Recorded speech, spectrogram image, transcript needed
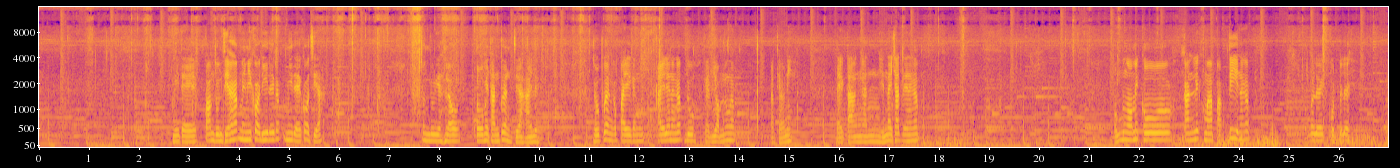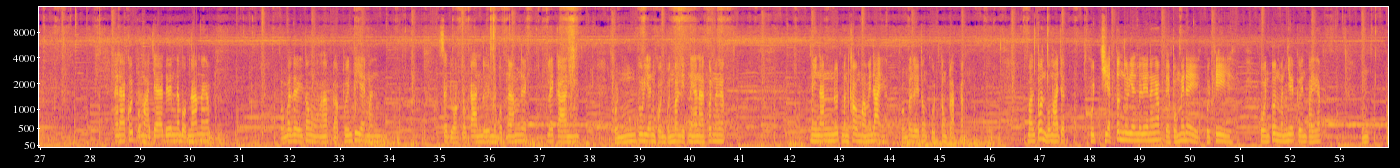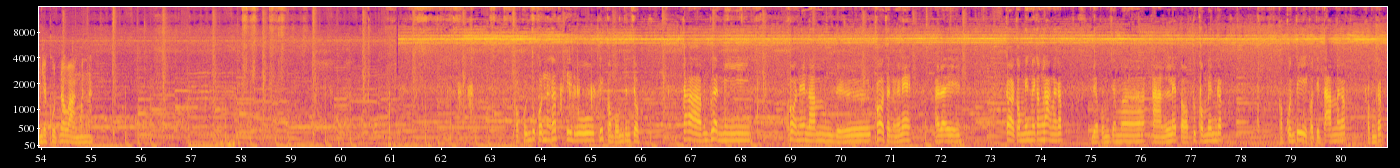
มีแต่ความสูญเสียครับ ไม่มีข้อดีเลยครับ มีแต่ข้อเสียต้นทุเรียนเราโตไม่ทันเพื่อนเสียหายเลย ดูเพื่อนก็ไปกันไกลเลยนะครับ ดูแถบหย่อมนู้นครับ กับแถวนี้ แตกต่างกันเห็นได้ชัดเลยนะครับ ผมเพิ่งเอาไมโครการเล็กมาปรับที่นะครับ ผมก็เลยขุดไปเลยอนาคตผมอาจจะเดินระบบน้ำนะครับ ผมก็เลยต้องมาปรับพื้นที่ให้มันสะดวกต่อการเดินระบบน้ำและและการขนทุเรียนขนผลผลิตในอนาคตนะครับ ไม่นั้นรถมันเข้ามาไม่ได้ครับ ผมก็เลยต้องขุดต้องปรับครับ บางต้นผมอาจจะขุดเฉียดต้นทุเรียนไปเลยนะครับ แต่ผมไม่ได้ขุดที่โคนต้นมันเยอะเกินไปครับ ผมผมจะขุดระหว่างมันนะขอบคุณทุกคนนะครับที่ดูคลิปของผมจนจบ ถ้าเพื่อนๆมีข้อแนะนำหรือข้อเสนอแนะอะไร ก็คอมเมนต์ไว้ข้างล่างนะครับ เดี๋ยวผมจะมาอ่านและตอบทุกคอมเมนต์ครับ ขอบคุณที่กดติดตามนะครับ ขอบคุณครับ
